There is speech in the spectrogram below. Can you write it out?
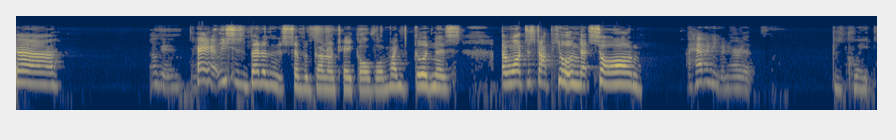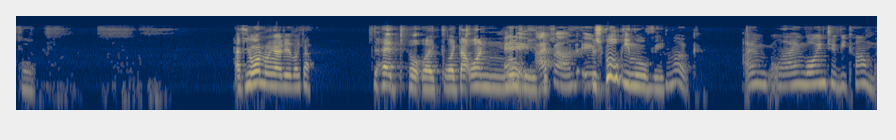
Uh, Okay. hey, at least it's better than the Seven Gunner Takeover. My goodness. I want to stop hearing that song. I haven't even heard it. Be grateful. If you're wondering, I did like a head tilt, like like that one Hey, movie, I the, found a the spooky movie. look. I'm I'm going to become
